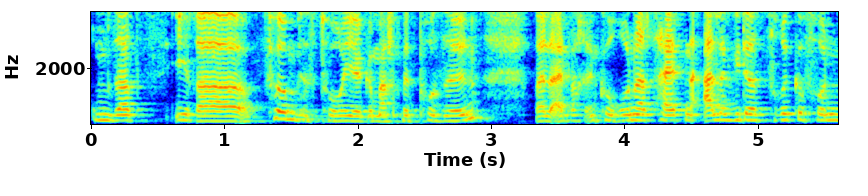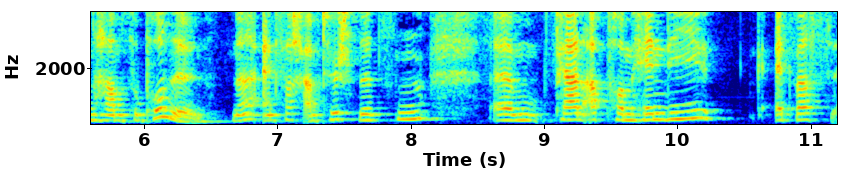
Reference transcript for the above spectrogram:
Umsatz ihrer Firmenhistorie gemacht mit Puzzeln, weil einfach in Corona-Zeiten alle wieder zurückgefunden haben zu Puzzeln. Ne? Einfach am Tisch sitzen, ähm, fernab vom Handy, etwas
